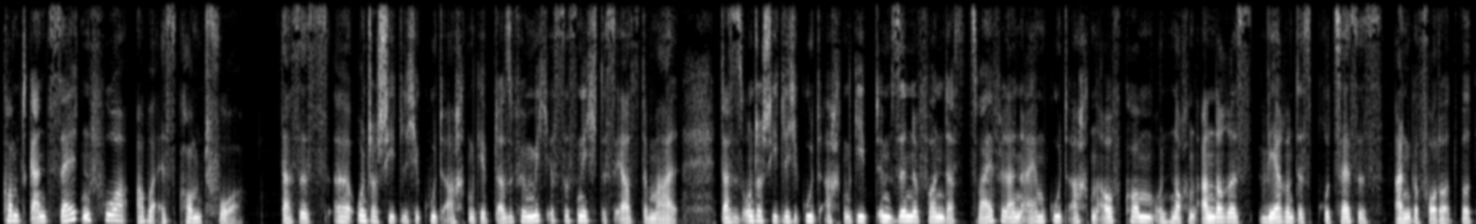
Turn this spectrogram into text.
kommt ganz selten vor, aber es kommt vor dass es äh, unterschiedliche Gutachten gibt. Also für mich ist es nicht das erste Mal, dass es unterschiedliche Gutachten gibt im Sinne von, dass Zweifel an einem Gutachten aufkommen und noch ein anderes während des Prozesses angefordert wird.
